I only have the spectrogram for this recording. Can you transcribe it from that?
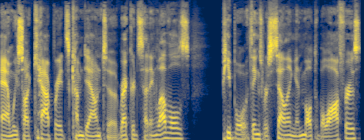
and we saw cap rates come down to record-setting levels people things were selling in multiple offers.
